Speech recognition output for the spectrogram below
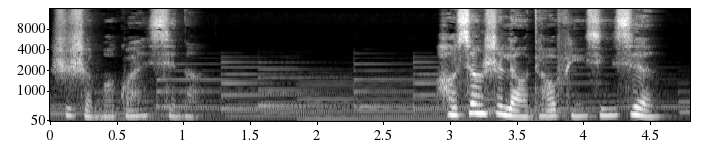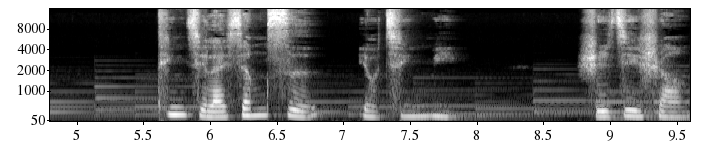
是什么关系呢？好像是两条平行线，听起来相似又亲密，实际上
